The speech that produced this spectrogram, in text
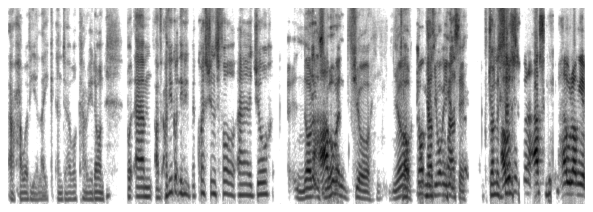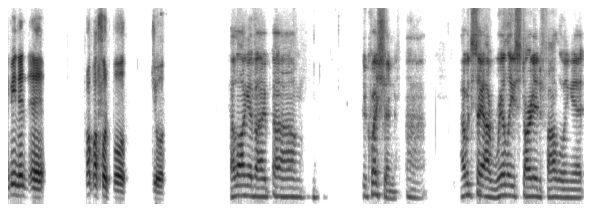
uh, however you like, and uh, we'll carry it on. But um, have, have you got any questions for uh, Joe? Not at this moment, Joe. Yo, oh, God, Mickey, what were you going to say? I was just going to ask how long you've been in uh, proper football, Joe. How long have I? Um, good question. Uh, I would say I really started following it.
